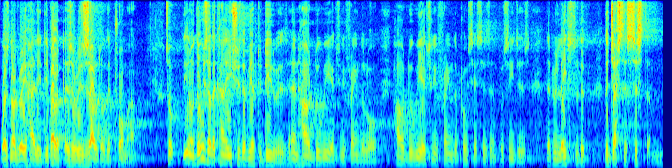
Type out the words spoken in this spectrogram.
was not very highly developed as a result of the trauma. So, you know, those are the kind of issues that we have to deal with. And how do we actually frame the law? How do we actually frame the processes and procedures that relates to the, the justice system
